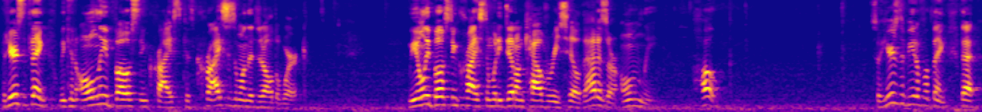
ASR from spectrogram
But here's the thing we can only boast in Christ because Christ is the one that did all the work. We only boast in Christ and what he did on Calvary's Hill. That is our only hope. So here's the beautiful thing that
